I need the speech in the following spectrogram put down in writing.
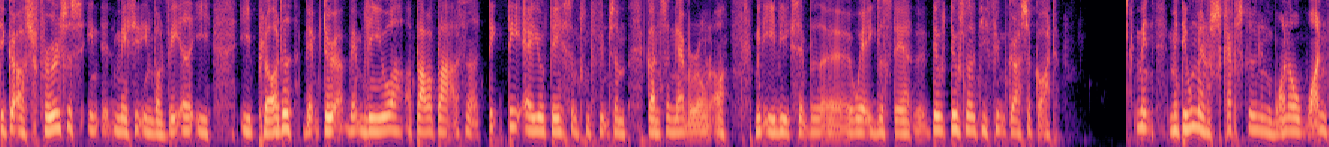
det gør os følelsesmæssigt involveret i, i plottet, hvem dør, hvem lever, og bla bla bla, og sådan noget. Det, det er jo det, som sådan en film som Guns N' Navarone, og mit evige eksempel, uh, Where Eagles Dare, øh, det er, jo, det er jo sådan noget, de film gør så godt. Men, men det er jo manuskriptskrivning 101,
